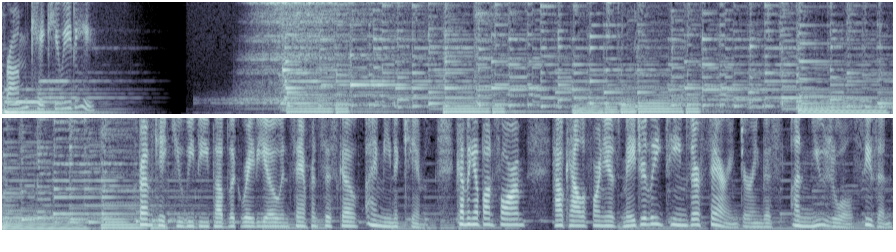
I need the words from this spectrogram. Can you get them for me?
from KQED. From KQED Public Radio in San Francisco, I'm Mina Kim. Coming up on Forum, how California's major league teams are faring during this unusual season.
